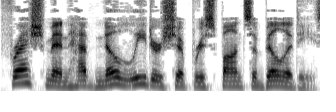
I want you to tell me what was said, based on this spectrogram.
Freshmen have no leadership responsibilities,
